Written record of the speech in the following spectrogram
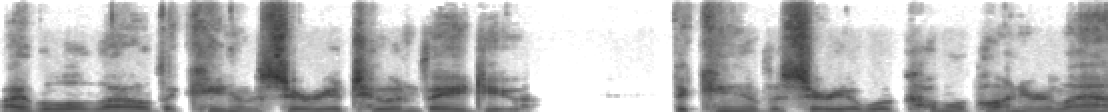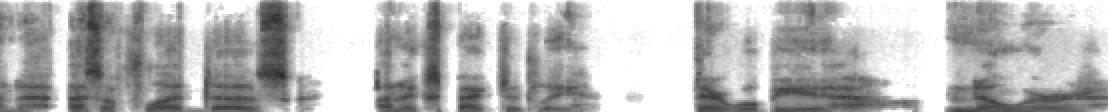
I will allow the king of Assyria to invade you. The king of Assyria will come upon your land as a flood does, unexpectedly. There will be nowhere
